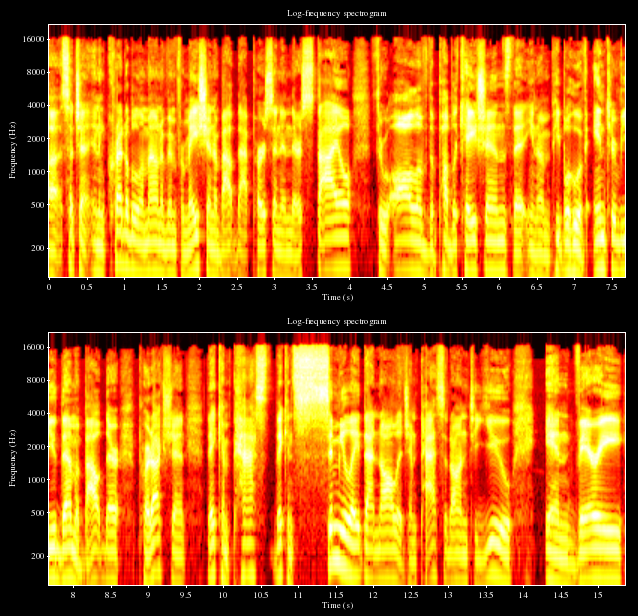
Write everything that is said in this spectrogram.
uh, such a, an incredible amount of information about that person and their style through all of the publications that you know and people who have interviewed them about their production they can pass they can simulate that knowledge and pass it on to you in very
